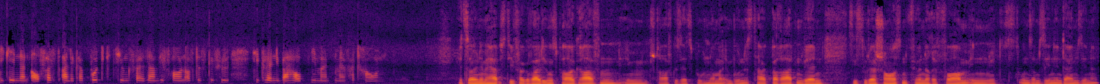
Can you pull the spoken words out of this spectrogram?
die gehen dann auch fast alle kaputt, beziehungsweise haben die Frauen oft das Gefühl, sie können überhaupt niemandem mehr vertrauen. Jetzt sollen im Herbst die Vergewaltigungsparagraphen im Strafgesetzbuch nochmal im Bundestag beraten werden. Siehst du da Chancen für eine Reform in unserem Sinne, in deinem Sinne?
